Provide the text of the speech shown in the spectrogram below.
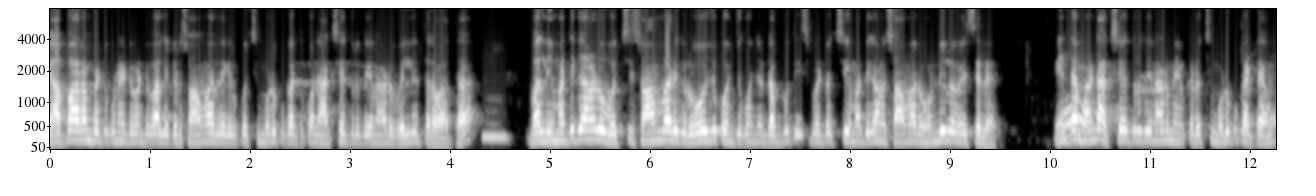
వ్యాపారం పెట్టుకునేటువంటి వాళ్ళు ఇక్కడ స్వామివారి దగ్గరికి వచ్చి ముడుపు కట్టుకొని అక్షయ తృతీయ నాడు వెళ్ళిన తర్వాత. వాళ్ళు ఈ మధ్యకాలంలో వచ్చి స్వామివారికి రోజు కొంచెం కొంచెం డబ్బు తీసి పెట్టి వచ్చి ఈ మధ్యకాలంలో స్వామివారి హుండీలో వేసేలేరు ఏంటంటే అక్షయ తృతీయ నాడు మేము ఇక్కడ వచ్చి ముడుపు కట్టాము.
